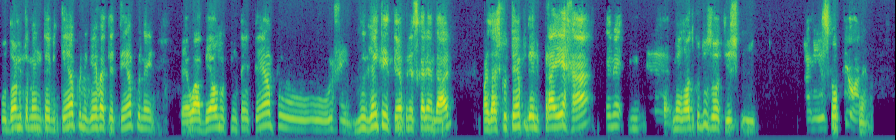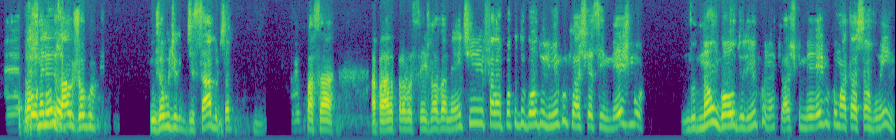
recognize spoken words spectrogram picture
o Domi também não teve tempo, ninguém vai ter tempo, nem é, o Abel não, não tem tempo, enfim, ninguém tem tempo nesse calendário mas acho que o tempo dele para errar é, me, é, menor do que o dos outros. Isso, e para mim isso que é o pior, né? É, para finalizar o jogo, o jogo de, de sábado, só passar a palavra para vocês novamente e falar um pouco do gol do Lincoln, que eu acho que assim, mesmo no não gol do Lincoln, né, que eu acho que mesmo com uma atuação ruim,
